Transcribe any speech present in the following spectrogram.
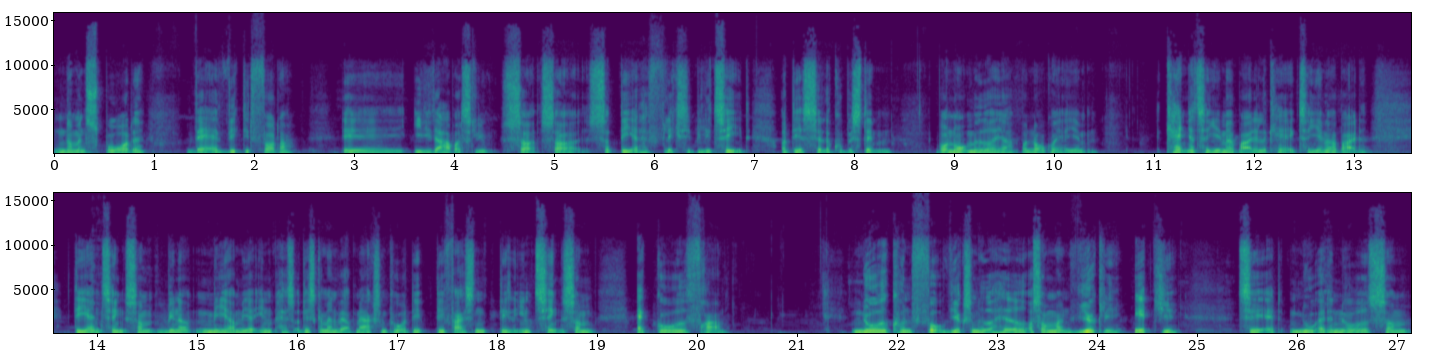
når man spurgte, hvad er vigtigt for dig øh, i dit arbejdsliv, så, så, så det at have fleksibilitet, og det at selv at kunne bestemme, hvornår møder jeg, hvornår går jeg hjem. Kan jeg tage hjemmearbejde, eller kan jeg ikke tage hjemmearbejde? Det er en ting, som vinder mere og mere indpas, og det skal man være opmærksom på, og det, det er faktisk en, det er en ting, som er gået fra noget kun få virksomheder havde, og så var man virkelig edgy, til at nu er det noget, som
